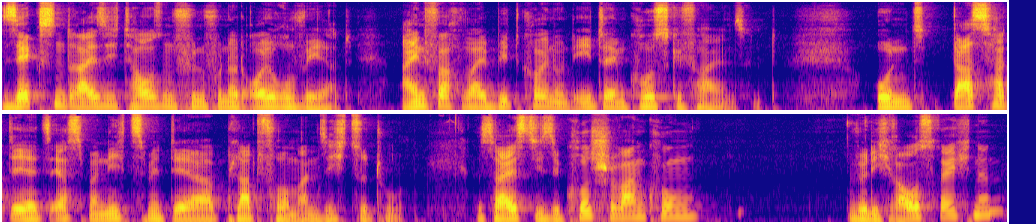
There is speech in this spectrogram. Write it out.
36.500 Euro wert. Einfach weil Bitcoin und Ether im Kurs gefallen sind. Und das hat ja jetzt erstmal nichts mit der Plattform an sich zu tun. Das heißt, diese Kursschwankung würde ich rausrechnen.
